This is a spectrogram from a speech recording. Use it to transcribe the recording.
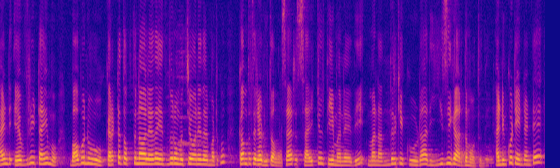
అండ్ ఎవ్రీ టైము బాబు నువ్వు కరెక్ట్గా తొక్కుతున్నావా లేదా? ఎంత దూరం వచ్చావు? అనేది మటుకు కంపల్సరీ అడుగుతాము. సార్ సైకిల్ థీమ్ అనేది మనందరికీ కూడా అది ఈజీగా అర్థమవుతుంది. అండ్ ఇంకోటి ఏంటంటే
